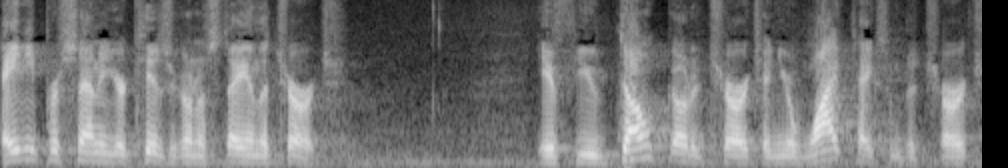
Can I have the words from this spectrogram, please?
80% of your kids are going to stay in the church. If you don't go to church and your wife takes them to church,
